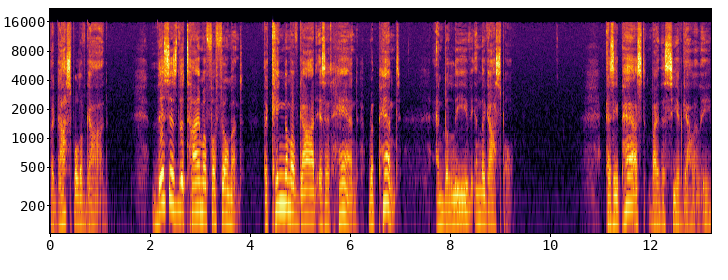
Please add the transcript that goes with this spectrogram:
the gospel of God. This is the time of fulfillment. The kingdom of God is at hand. Repent and believe in the gospel. As he passed by the Sea of Galilee,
